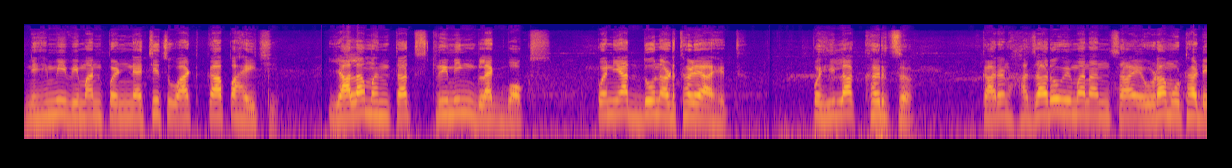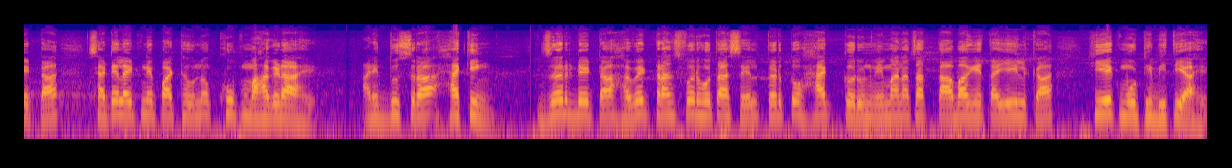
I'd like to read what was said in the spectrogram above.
नेहमी विमान पडण्याचीच वाट का पाहायची? याला म्हणतात स्ट्रीमिंग ब्लॅक बॉक्स पण यात दोन अडथळे आहेत. पहिला खर्च. कारण हजारो विमानांचा एवढा मोठा डेटा सॅटेलाईटने पाठवणं खूप महागडं आहे. आणि दुसरा हॅकिंग जर डेटा हवेत ट्रान्सफर होत असेल तर तो हॅक करून विमानाचा ताबा घेता येईल का ही एक मोठी भीती आहे.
